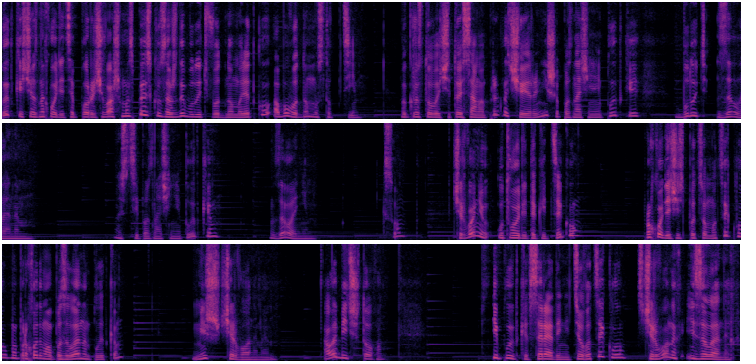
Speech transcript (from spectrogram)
Плитки, що знаходяться поруч у вашому списку, завжди будуть в одному рядку або в одному стовпці. Використовуючи той самий приклад, що і раніше, позначені плитки будуть зеленим. Ось ці позначені плитки зелені. Іксом. Червоні утворюють такий цикл. Проходячись по цьому циклу, ми проходимо по зеленим плиткам між червоними. Але більше того, всі плитки всередині цього циклу з червоних і зелених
